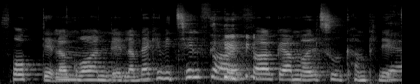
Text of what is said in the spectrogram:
frugt eller grønt, eller hvad kan vi tilføje for at gøre måltid komplet, Ja.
